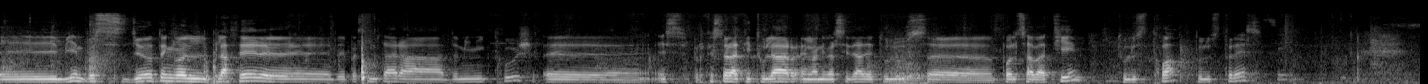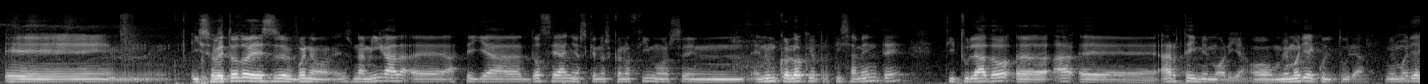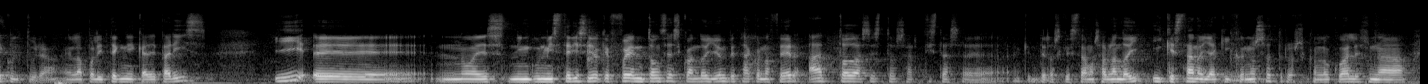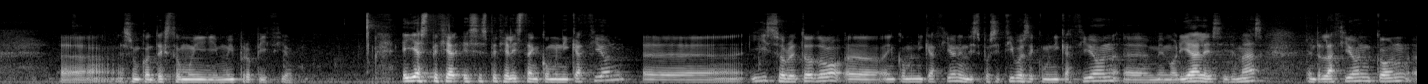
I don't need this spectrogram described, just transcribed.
Eh, bien, pues yo tengo el placer eh, de presentar a Dominique Trouche. Eh, es profesora titular en la Universidad de Toulouse eh, Paul Sabatier, Toulouse 3, Toulouse 3. Sí. Eh, y sobre todo es, bueno, es una amiga, hace ya 12 años que nos conocimos en, en un coloquio precisamente titulado eh, Arte y Memoria, o Memoria y Cultura, Memoria y Cultura, en la Politécnica de París. Y eh, no es ningún misterio, sino que fue entonces cuando yo empecé a conocer a todos estos artistas eh, de los que estamos hablando hoy y que están hoy aquí con nosotros, con lo cual es, una, eh, es un contexto muy, muy propicio. Ella es especialista en comunicación eh, y sobre todo eh, en comunicación, en dispositivos de comunicación, eh, memoriales y demás, en relación con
